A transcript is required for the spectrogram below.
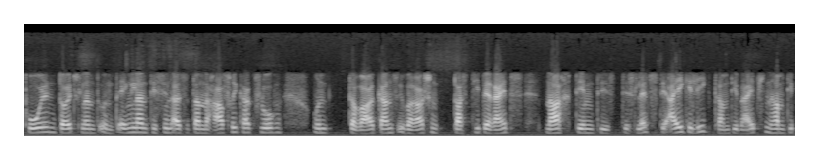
Polen, Deutschland und England, die sind also dann nach Afrika geflogen und da war ganz überraschend, dass die bereits nachdem die das letzte Ei gelegt haben, die Weibchen haben die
